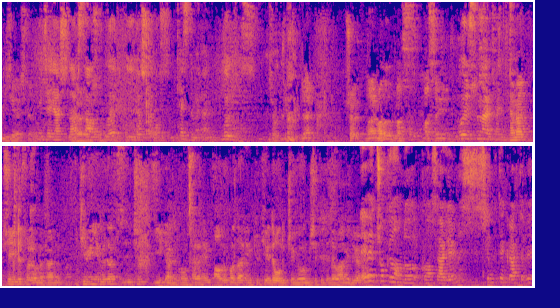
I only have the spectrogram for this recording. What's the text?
Nice yaşlar olsun. Nice yaşlar, Evet. sağlıklı, iyi yaşlar olsun. Kestim efendim. Buyurunuz. Çok teşekkürler. Şöyle Var mı? alalım? Mas masayı Buyursunlar efendim. Hemen şeyi de soralım efendim. 2024 sizin için iyi geldi konserler. Hem Avrupa'da hem Türkiye'de oldukça yoğun bir şekilde devam ediyor. Evet çok yoğundu konserlerimiz. Şimdi tekrar tabii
